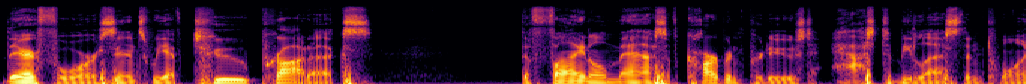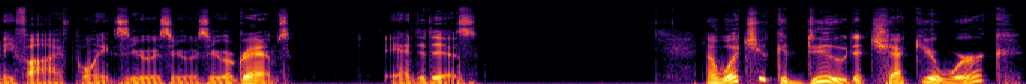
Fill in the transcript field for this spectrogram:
Therefore, since we have two products, the final mass of carbon produced has to be less than 25.000 grams. And it is. Now, what you could do to check your work,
